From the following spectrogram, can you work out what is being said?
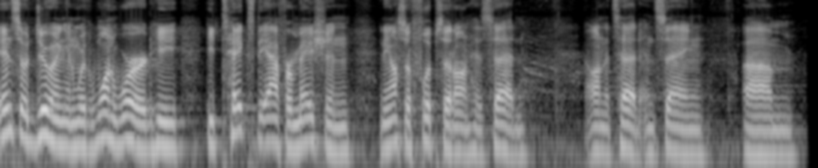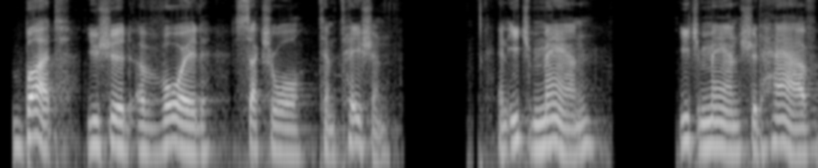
in so doing, and with one word, he, he takes the affirmation and he also flips it on his head, on its head, and saying, um, But you should avoid sexual temptation. And each man, each man should have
